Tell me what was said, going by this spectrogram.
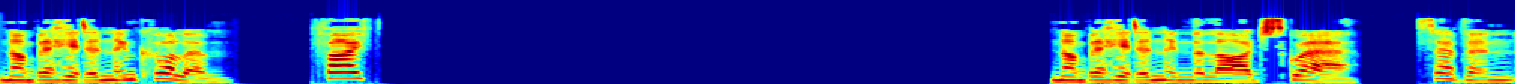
Number hidden in column 5 Number hidden in the large square 7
